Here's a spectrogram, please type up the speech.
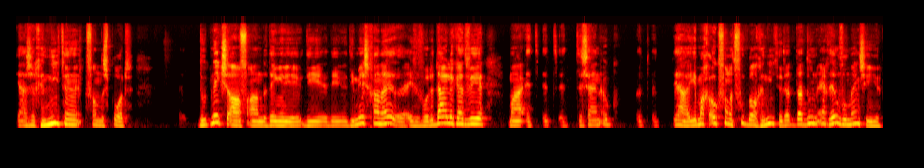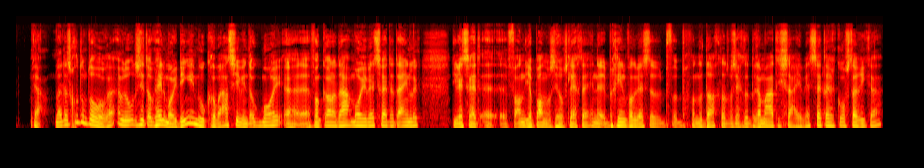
ja, ze genieten van de sport. Doet niks af aan de dingen die, die, die, die misgaan. Hè? Even voor de duidelijkheid weer. Maar het, het, er zijn ook, het, ja, je mag ook van het voetbal genieten. Dat, dat doen echt heel veel mensen hier. Ja, nou, dat is goed om te horen. Ik bedoel, er zitten ook hele mooie dingen in. Bedoel, Kroatië wint ook mooi. eh, van Canada, mooie wedstrijd uiteindelijk. Die wedstrijd eh, van Japan was heel slecht. Hè? In het begin van de, wedstrijd, van de dag, dat was echt een dramatisch saaie wedstrijd tegen Costa Rica.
